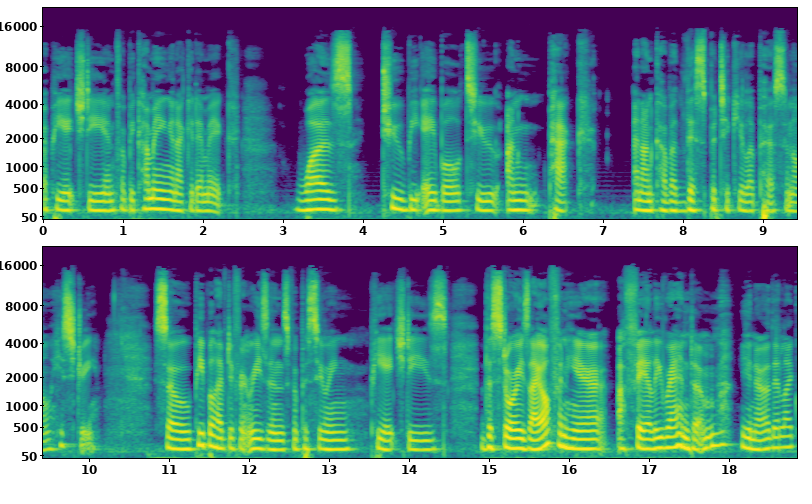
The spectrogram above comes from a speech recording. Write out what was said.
a PhD and for becoming an academic was to be able to unpack and uncover this particular personal history. So people have different reasons for pursuing PhDs. The stories I often hear are fairly random. You know, they're like,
